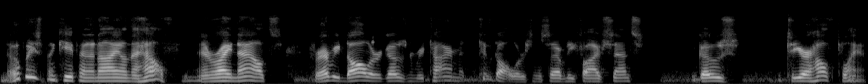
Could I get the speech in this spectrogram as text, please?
Nobody's been keeping an eye on the health. And right now, it's for every dollar goes in retirement, $2.75 goes to your health plan.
